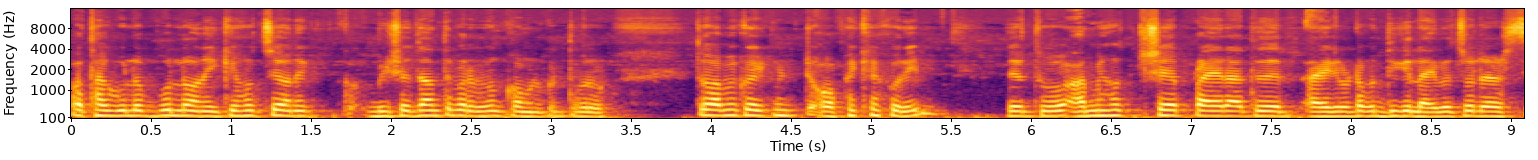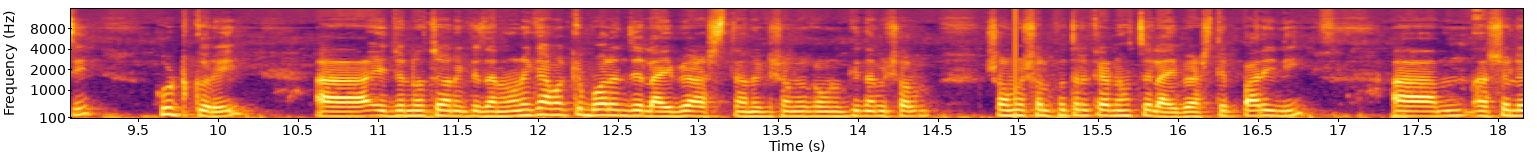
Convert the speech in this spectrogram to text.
কথাগুলো বললে অনেকে হচ্ছে অনেক বিষয় জানতে পারবে এবং কমেন্ট করতে পারব। তো আমি কয়েক মিনিট অপেক্ষা করি। যেহেতু আমি হচ্ছে প্রায় রাতের এগারোটার দিকে লাইভে চলে আসছি, হুট করেই। এই জন্য হচ্ছে অনেকে জানেন। অনেকে আমাকে বলেন যে লাইভে আসতে অনেক সময় কমেন্ট কিন্তু আমি সময় স্বল্পতার কারণে হচ্ছে লাইভে আসতে পারিনি। আসলে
